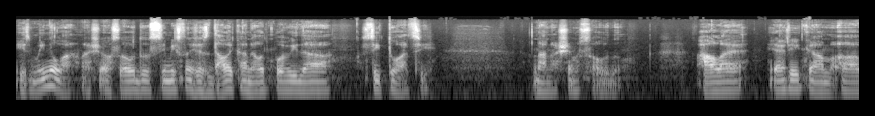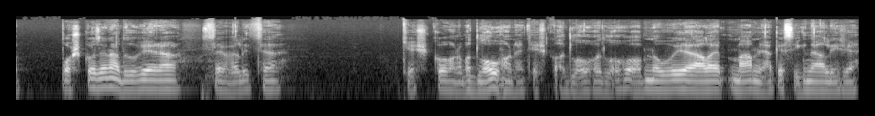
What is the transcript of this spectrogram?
i z minula našeho soudu si myslím, že zdaleka neodpovídá situaci na našem soudu. Ale, jak říkám, poškozená důvěra se velice těžko, nebo dlouho, ne těžko, ale dlouho, dlouho obnovuje, ale mám nějaké signály, že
